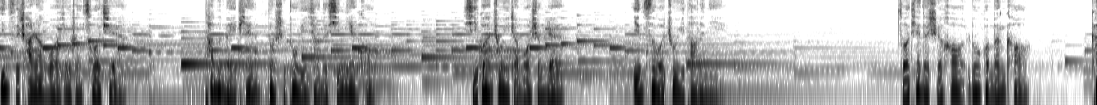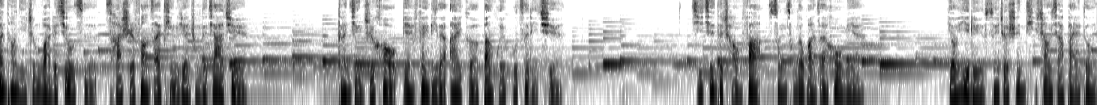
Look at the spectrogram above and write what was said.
因此常让我有种错觉，他们每天都是不一样的新面孔。习惯注意着陌生人，因此我注意到了你。昨天的时候路过门口，看到你正挽着袖子擦拭放在庭院中的家具，干净之后便费力的挨个搬回屋子里去。及肩的长发松松的挽在后面，有一缕随着身体上下摆动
